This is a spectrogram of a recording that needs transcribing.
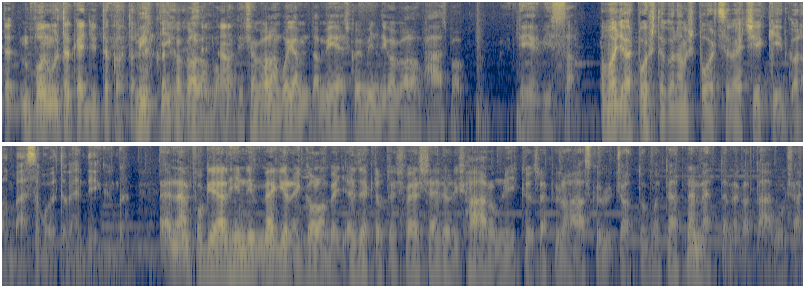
Tehát vonultak együtt a katonák. Vitték a galambokat, és a galamb olyan, mint a méhes, hogy mindig a galambházba tér vissza. A Magyar Postagalamb Sportszövetség két galambásza volt a vendégünk. Nem fogja elhinni, megjön egy galamb egy 1000 km versenyről, és három-négy köz repül a ház körül csattogva, tehát nem ette meg a távolság.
